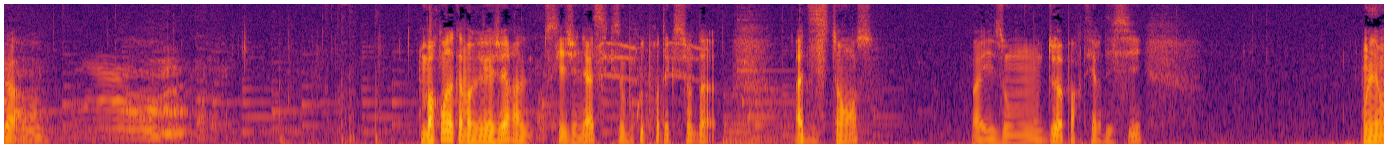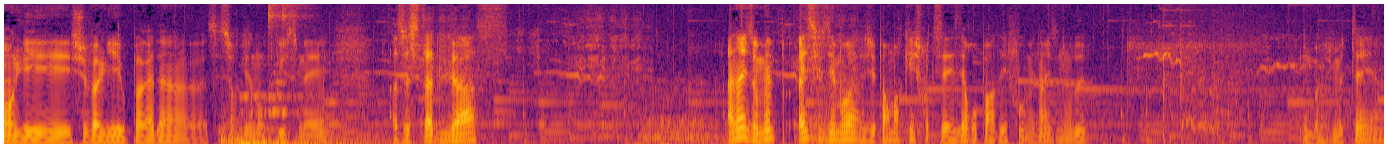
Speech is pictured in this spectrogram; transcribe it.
là. Par contre la cavalerie légère, hein, ce qui est génial, c'est qu'ils ont beaucoup de protection à distance. Bah, ils ont deux à partir d'ici. Honnêtement les chevaliers ou paladins, euh, c'est sûr qu'ils en ont plus, mais à ce stade là, ah non, ils ont même... Ah, excusez-moi, j'ai pas remarqué, je crois qu'ils avaient 0 par défaut. Maintenant, ils en ont 2. Bon, bah, je me tais, hein.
